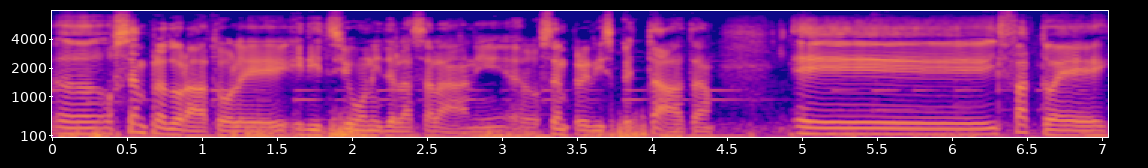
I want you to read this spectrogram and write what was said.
Uh, ho sempre adorato le edizioni della Salani, eh, l'ho sempre rispettata e il fatto è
